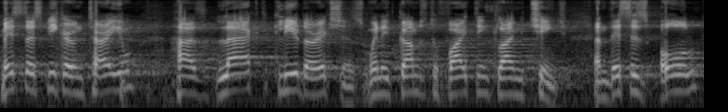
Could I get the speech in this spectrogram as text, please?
Mr. Speaker, Ontario has lacked clear directions when it comes to fighting climate change, and this is all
